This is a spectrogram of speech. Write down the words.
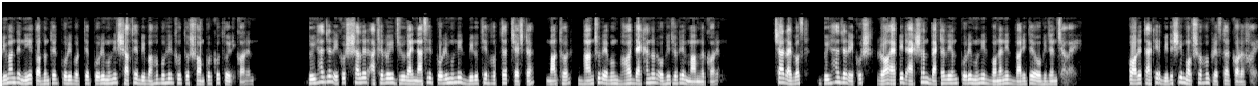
রিমান্ডে নিয়ে তদন্তের পরিবর্তে পরিমণির সাথে বিবাহ বহির্ভূত সম্পর্ক তৈরি করেন। দুই হাজার একুশ সালের আঠেরোই জুলাই নাসির পরিমণির বিরুদ্ধে হত্যার চেষ্টা, মারধর, ভাঙচুর এবং ভয় দেখানোর অভিযোগে মামলা করেন। চার আগস্ট দুই হাজার একুশ র অ্যাপিড অ্যাকশন ব্যাটালিয়ন পরিমণির বনানীর বাড়িতে অভিযান চালায়। পরে তাকে বিদেশি মৎসহ গ্রেফতার করা হয়।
